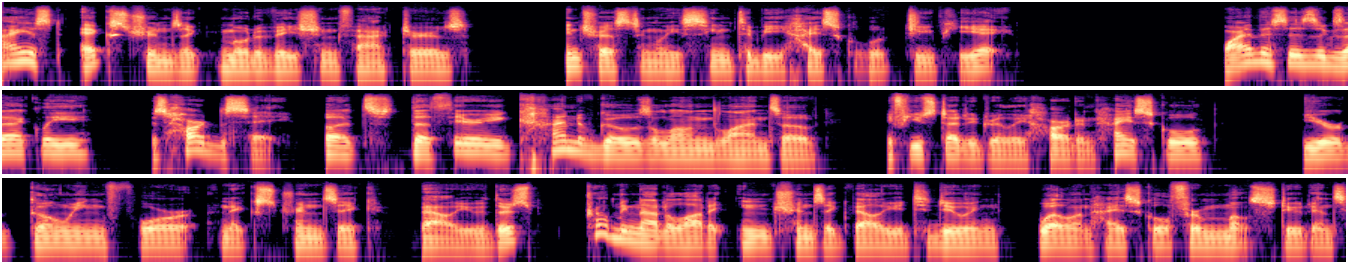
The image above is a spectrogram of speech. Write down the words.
highest extrinsic motivation factors, interestingly, seem to be high school GPA. Why this is exactly is hard to say, but the theory kind of goes along the lines of if you studied really hard in high school, you're going for an extrinsic value. There's probably not a lot of intrinsic value to doing well in high school for most students.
